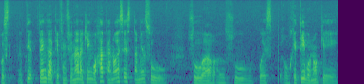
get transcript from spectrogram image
pues, tenga que funcionar aquí en Oaxaca, ¿no? Ese es también su, su, ah, su pues, objetivo, ¿no? Que,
